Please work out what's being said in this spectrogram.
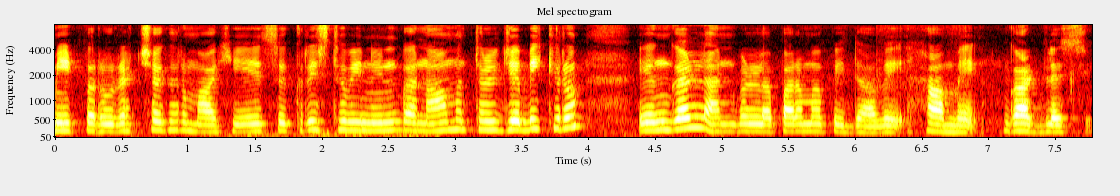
மீட்பரு இரட்சகருமாகிய இயேசு கிறிஸ்துவின் இன்ப நாமத்தில் ஜெபிக்கிறோம். எங்கள் அன்புள்ள பரமபிதாவே. ஆமே காட் பிளெஸ் யூ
